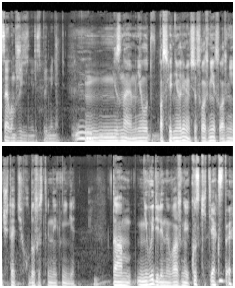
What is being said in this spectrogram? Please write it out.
в целом в жизни если применять. Не знаю, мне вот в последнее время все сложнее и сложнее читать художественные книги. Там не выделены важные куски текста.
